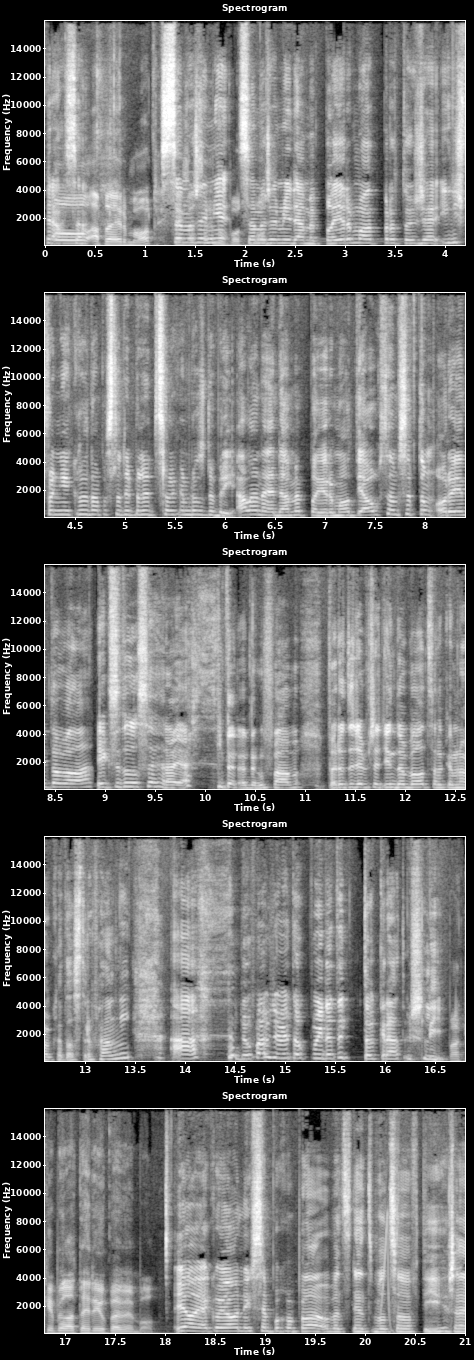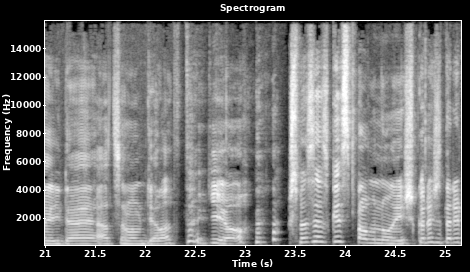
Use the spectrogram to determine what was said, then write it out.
Krása. oh, a player mod? Samozřejmě, samozřejmě dáme player mod, protože i když oni jako naposledy byli celkem dost dobrý, ale ne, dáme player mod, já už jsem se v tom orientovala, jak se to zase hraje, teda doufám, protože předtím to bylo celkem no, katastrofální a doufám, že mi to půjde teď tokrát už líp. Maky byla tehdy úplně mimo. Jo, jako jo, než jsem pochopila obecně, o co v té hře jde a co mám dělat, tak jo. Už jsme se hezky spawnuli, škoda, že tady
